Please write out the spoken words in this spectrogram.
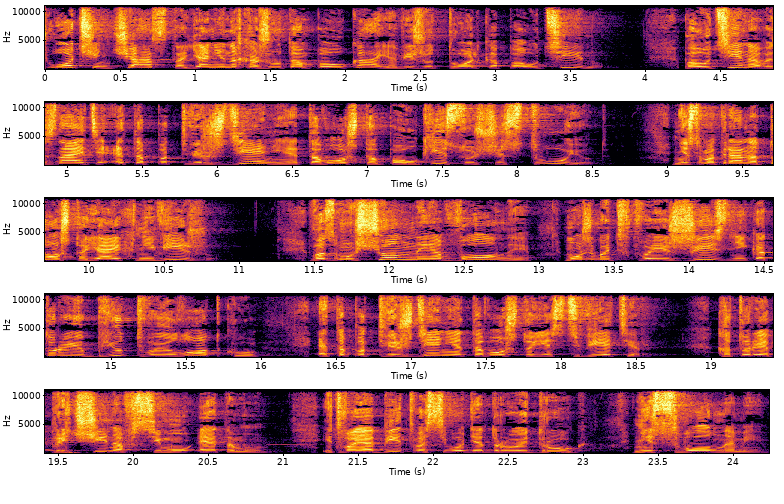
очень часто я не нахожу там паука, я вижу только паутину. Паутина, вы знаете, это подтверждение того, что пауки существуют, несмотря на то, что я их не вижу. Возмущенные волны, может быть, в твоей жизни, которые бьют твою лодку, это подтверждение того, что есть ветер, которая причина всему этому. И твоя битва сегодня, дорогой друг, не с волнами.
